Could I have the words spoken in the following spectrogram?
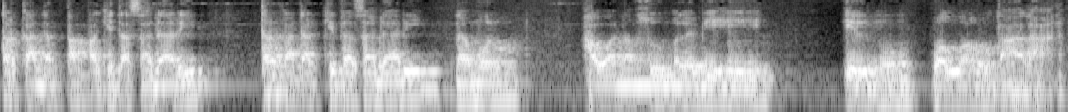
terkadang tanpa kita sadari, terkadang kita sadari, namun hawa nafsu melebihi ilmu. Wallahu ta'ala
